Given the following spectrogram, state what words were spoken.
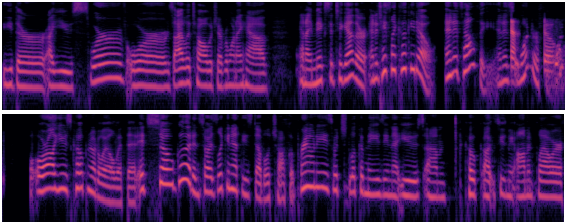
either I use Swerve or xylitol, whichever one I have, and I mix it together, and it tastes like cookie dough, and it's healthy and it's wonderful. Or I'll use coconut oil with it. It's so good. And so I was looking at these double chocolate brownies, which look amazing that use um, coke, uh, excuse me, almond flour.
